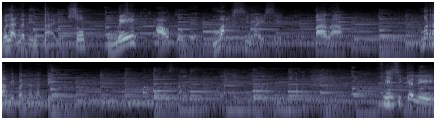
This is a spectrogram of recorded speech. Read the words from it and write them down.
wala na din tayo. So, make out of it. Maximize it para marami pang darating. Physically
